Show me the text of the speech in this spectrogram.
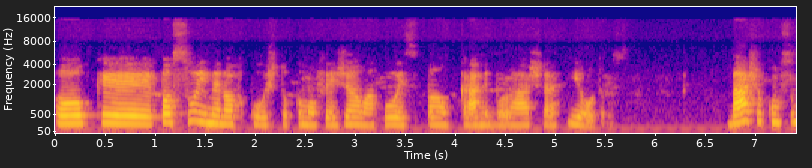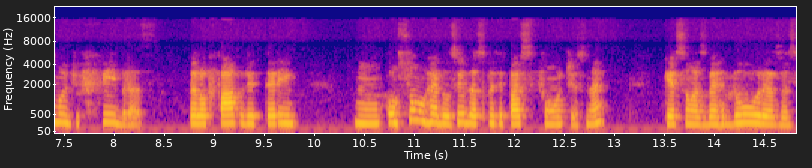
ou que possuem menor custo, como feijão, arroz, pão, carne, bolacha e outros. Baixo consumo de fibras, pelo fato de terem um consumo reduzido das principais fontes, né? Que são as verduras, as,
